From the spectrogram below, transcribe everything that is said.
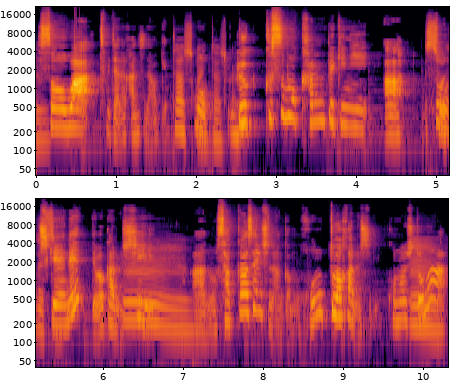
So what? みたいな感じなわけ。確かもうに確かに。ルックスも完璧に、あ、そっち系ねってわかるし、うんあの、サッカー選手なんかも本当わかるし、この人は、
